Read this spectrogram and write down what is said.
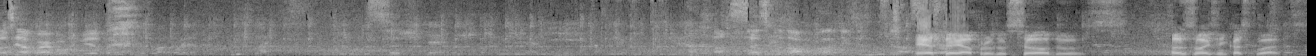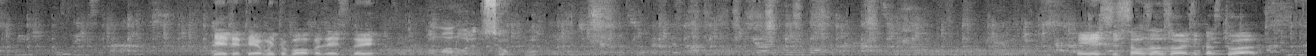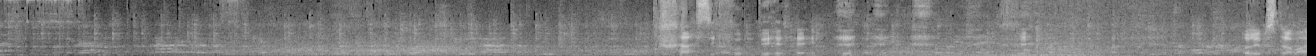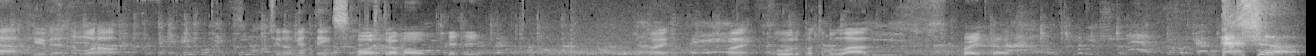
fazer a barba primeiro. Esta é a produção dos anzóis encastuados. E aí, TT, é muito bom fazer isso daí? Tomar no olho do seu cu. Esses são os anzóis encastuados. Ah, se foder, velho. Olha, eu preciso trabalhar aqui, velho, na moral. Tirando minha atenção. Mostra a mão. Que que... Olha, olha, furo pra todo lado. Coitado. Headshot!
